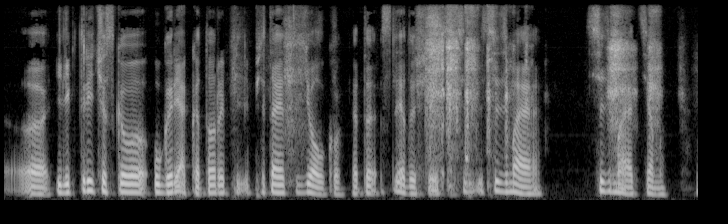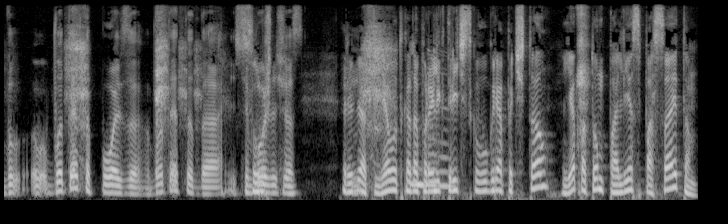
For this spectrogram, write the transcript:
э, электрического угоря, который питает елку. Это следующая, седьмая, седьмая тема. Вот это польза, вот это да. И тем Слушайте, более сейчас Ребят, я вот когда про электрического угря почитал, я потом полез по сайтам,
